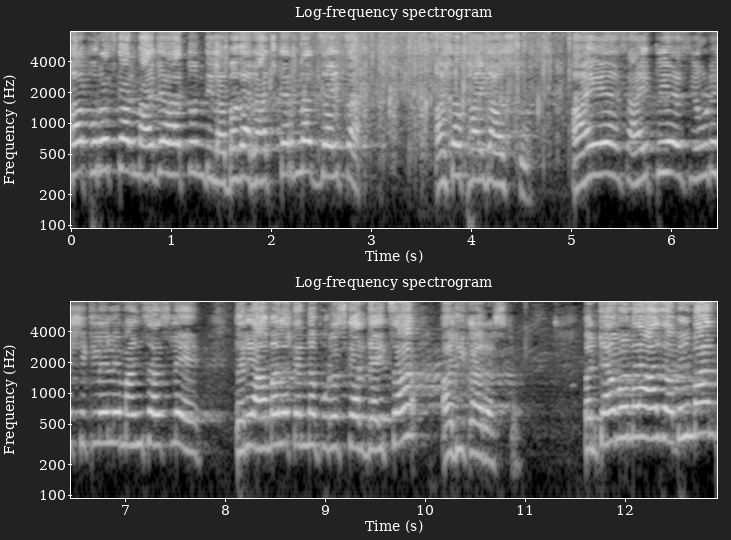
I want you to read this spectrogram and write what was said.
हा पुरस्कार माझ्या हातून दिला. बघा राजकारणात जायचा असा फायदा असतो. I S I P S एवढे शिकलेले माणसं असले तरी आम्हाला त्यांना पुरस्कार द्यायचा अधिकार असतो. पण त्यामुळे मला आज अभिमान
